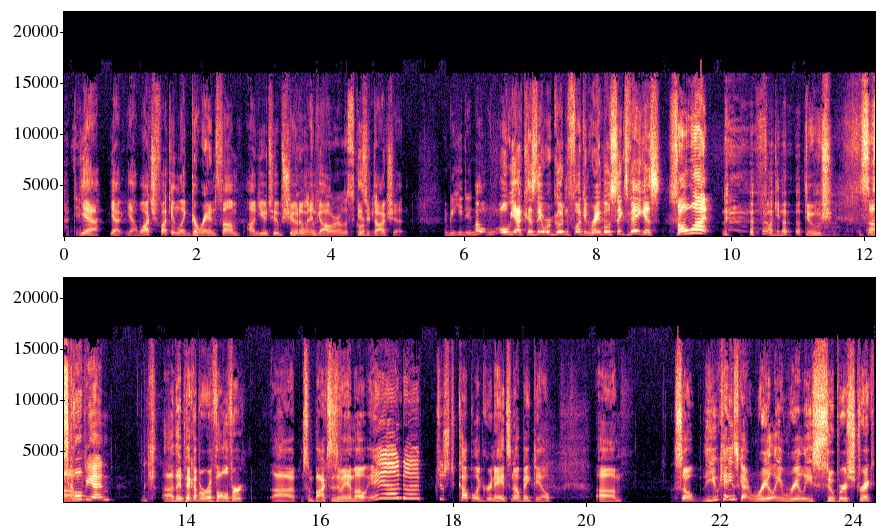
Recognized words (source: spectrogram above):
God damn. it. Yeah, yeah, yeah. Watch fucking like Garand Thumb on YouTube shoot them Hold and go. the These are dog shit. Maybe he didn't. Oh, oh yeah, because they were good in fucking Rainbow Six Vegas. so what? fucking douche. It's a scorpion. Uh, they pick up a revolver, uh, some boxes of ammo, and uh, just a couple of grenades. No big deal. Um, so the UK's got really, really super strict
